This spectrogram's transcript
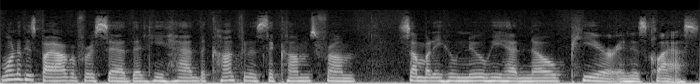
one of his biographers said that he had the confidence that comes from somebody who knew he had no peer in his class,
